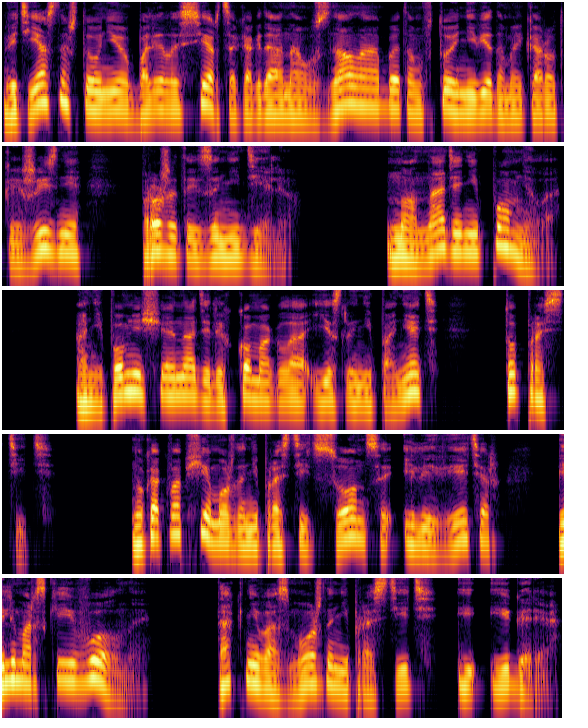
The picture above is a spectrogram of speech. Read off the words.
Ведь ясно, что у нее болело сердце, когда она узнала об этом в той неведомой короткой жизни, прожитой за неделю. Но Надя не помнила. А непомнящая Надя легко могла, если не понять, то простить. Но как вообще можно не простить солнце или ветер или морские волны? Так невозможно не простить и Игоря.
